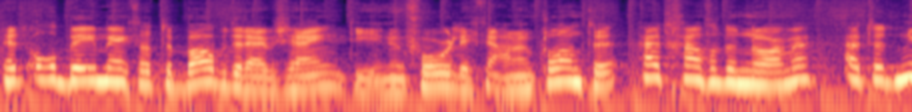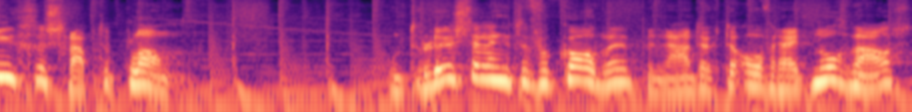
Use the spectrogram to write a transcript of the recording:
Het OLB merkt dat er bouwbedrijven zijn die in hun voorlichting aan hun klanten uitgaan van de normen uit het nu geschrapte plan. Om teleurstellingen te voorkomen benadrukt de overheid nogmaals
